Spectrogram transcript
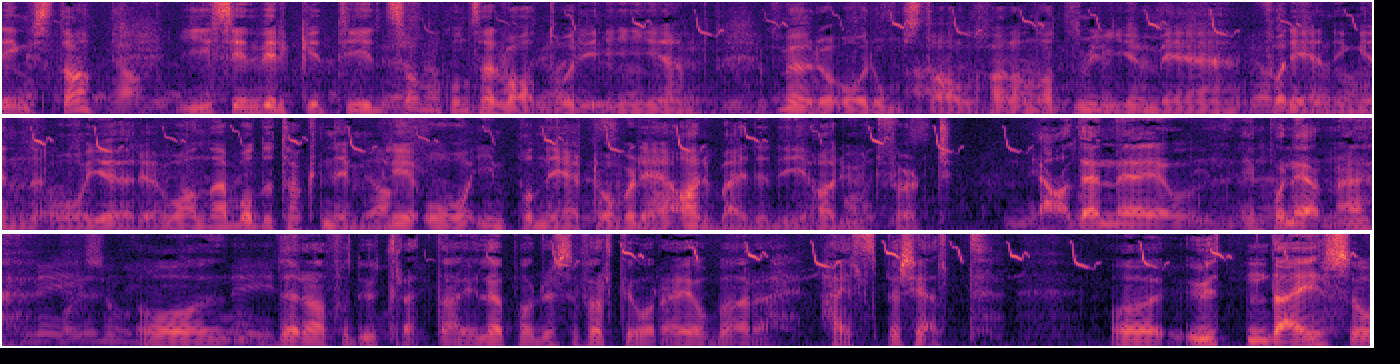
Ringstad. I sin virketid som konservator i eh, Møre og Romsdal har han hatt mye med foreningen å gjøre. Og han er både takknemlig og imponert over det arbeidet de har utført. Ja, den er jo imponerende. Og det de har fått utretta i løpet av disse 40 åra er jo bare helt spesielt. Og uten dem så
